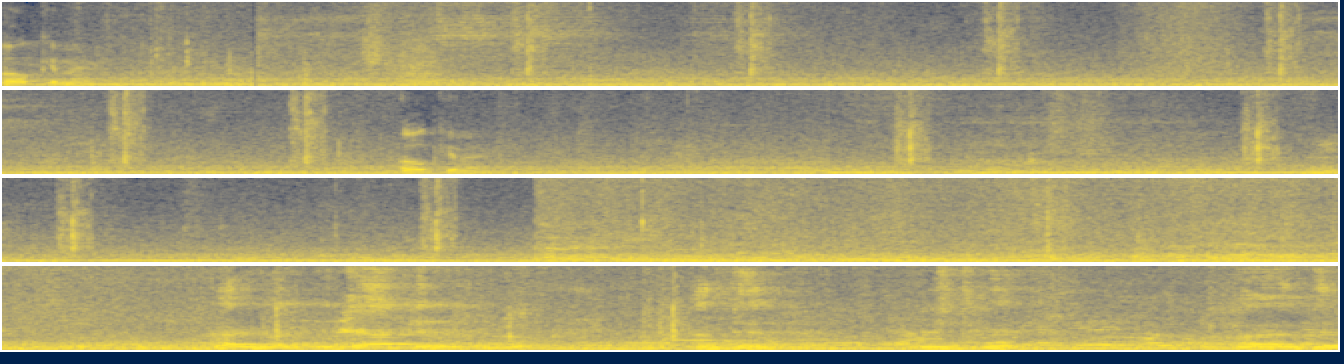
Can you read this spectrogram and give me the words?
ఓకే మేడం ఓకే మేడం విచారణ అంతే దృష్టిగా అంతే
